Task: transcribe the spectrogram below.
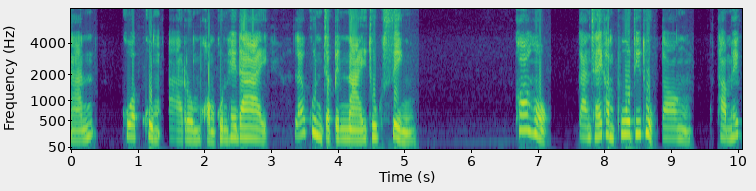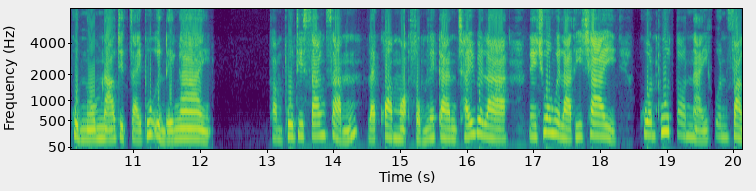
นั้น ควบคุมอารมณ์ของคุณให้ได้ แล้วคุณจะเป็นนายทุกสิ่ง ข้อ 6. การใช้คำพูดที่ถูกต้องทำให้คุณโน้มน้าวจิตใจผู้อื่นได้ง่ายคำพูดที่สร้างสรรค์ และความเหมาะสมในการใช้เวลาในช่วงเวลาที่ใช่ ควรพูดตอนไหน ควรฟัง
